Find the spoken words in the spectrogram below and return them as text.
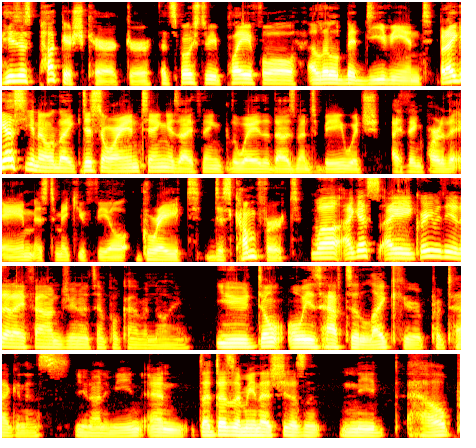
he's this puckish character that's supposed to be playful, a little bit deviant. But I guess, you know, like disorienting is, I think, the way that that was meant to be, which I think part of the aim is to make you feel great discomfort. Well, I guess I agree with you that I found Juno Temple kind of annoying you don't always have to like your protagonist, you know what I mean? And that doesn't mean that she doesn't need help.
